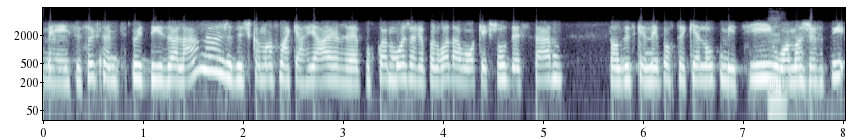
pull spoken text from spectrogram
Mais c'est sûr que c'est un petit peu désolant. Là. Je, dire, je commence ma carrière. euh, Pourquoi moi, j'aurais pas le droit d'avoir quelque chose de stable, tandis que n'importe quel autre métier ou en majorité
